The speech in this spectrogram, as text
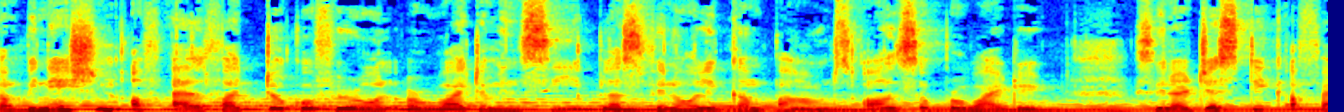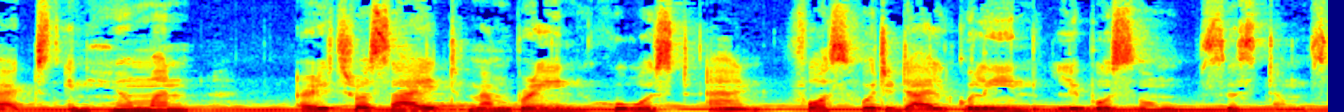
Combination of alpha tocopherol or vitamin C plus phenolic compounds also provided synergistic effects in human erythrocyte membrane host and phosphatidylcholine liposome systems.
